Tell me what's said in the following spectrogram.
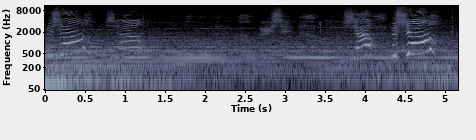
Michelle? Michelle? 住手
